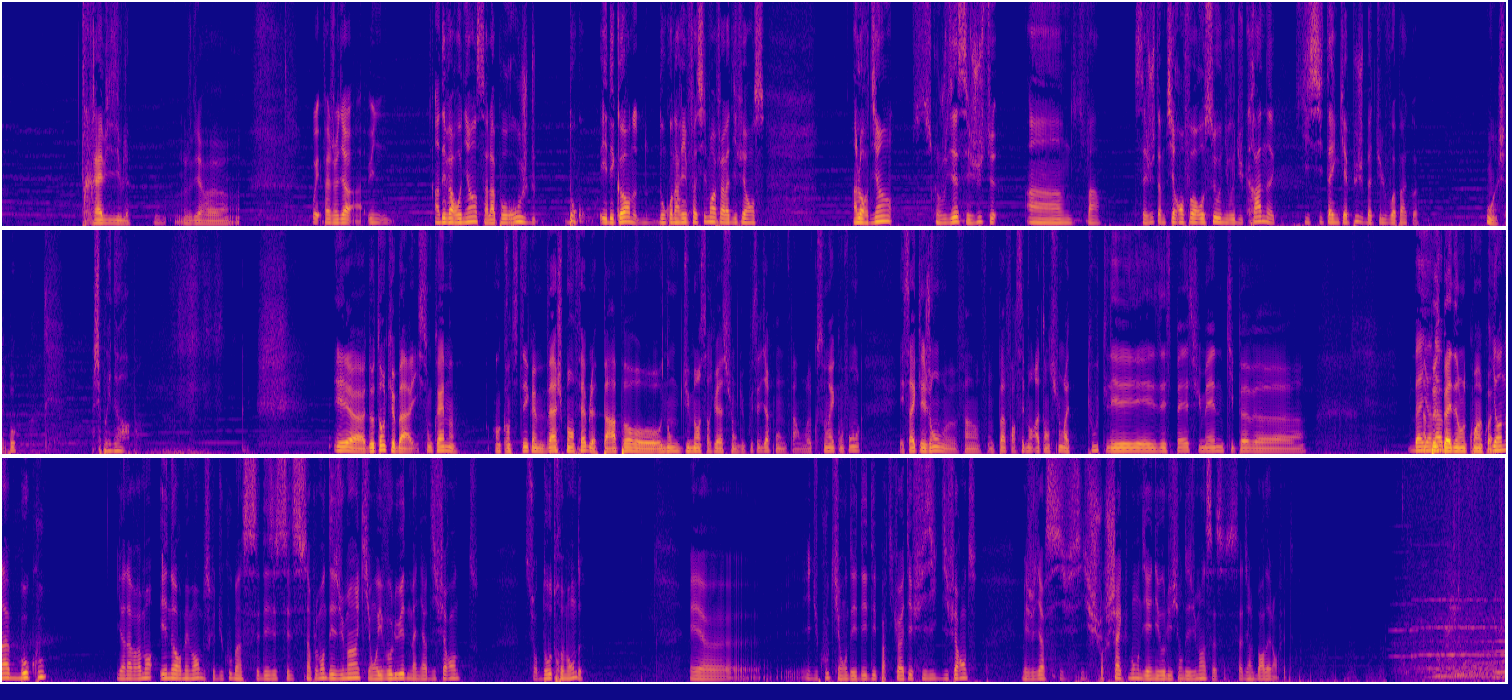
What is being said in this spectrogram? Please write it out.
très visible. Je veux dire. euh, Oui, enfin, je veux dire, un dévaronien, ça a la peau rouge donc... et des cornes, donc on arrive facilement à faire la différence. Un lordien, ce que je vous disais, c'est juste un. Enfin, c'est juste un petit renfort osseux au niveau du crâne qui, si t'as une capuche, bah tu le vois pas, quoi. Ou un chapeau. Un chapeau énorme. Et euh, d'autant que bah ils sont quand même en quantité quand même vachement faible par rapport au, au nombre d'humains en circulation. Du coup, c'est à dire qu'on on va souvent les confondre. Et c'est vrai que les gens euh, enfin font pas forcément attention à toutes les espèces humaines qui peuvent euh, Bah, y un en peu a- se balader dans le coin quoi. Il y en a beaucoup. Il y en a vraiment énormément parce que du coup, ben, c'est simplement des humains qui ont évolué de manière différente sur d'autres mondes. Et, euh, et du coup, qui ont des, des- des particularités physiques différentes. Mais je veux dire, si, si sur chaque monde il y a une évolution des humains, ça, ça, ça devient le bordel en fait.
